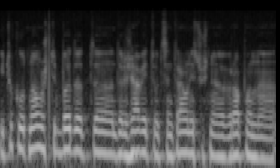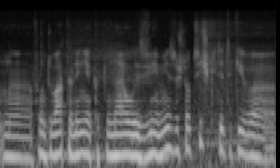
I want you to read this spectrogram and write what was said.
И тук отново ще бъдат а, държавите от Централна и Източна Европа на, на фронтовата линия като най-уязвими, защото всичките такива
